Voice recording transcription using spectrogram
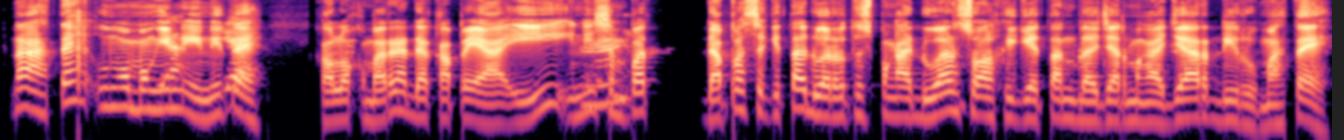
Nah, Teh ngomongin Ya, ini ya. Teh. Kalau kemarin ada KPAI, ini Hmm. sempat dapat sekitar 200 pengaduan soal kegiatan belajar mengajar di rumah Teh.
